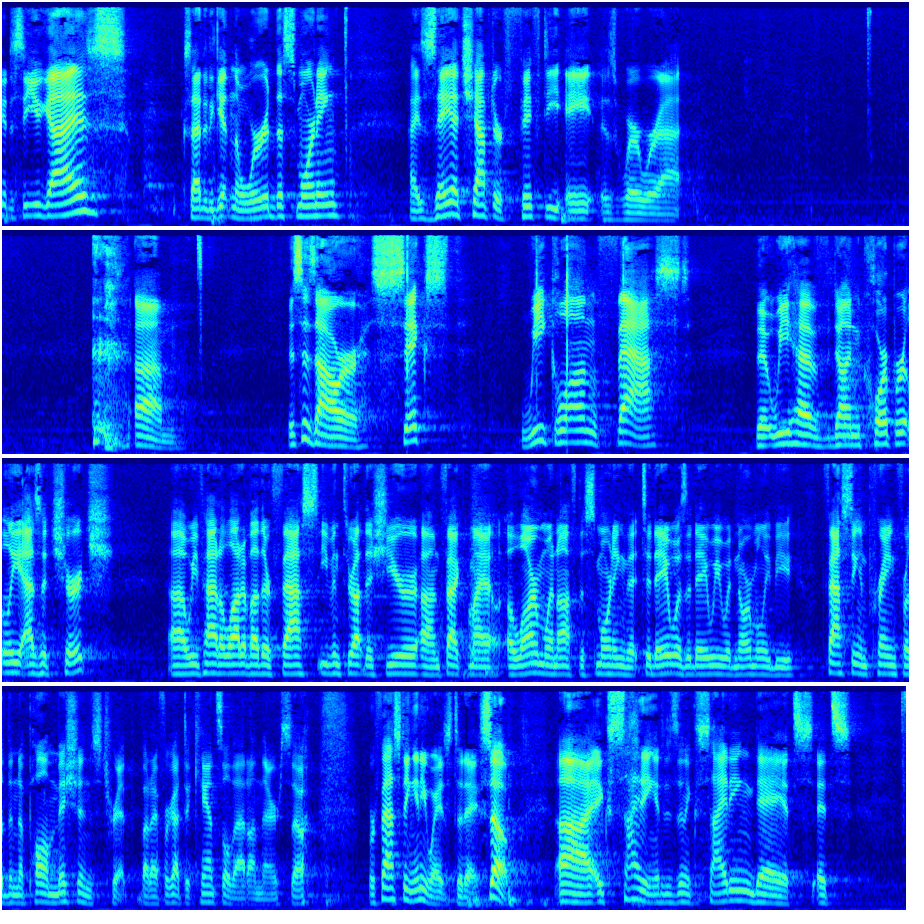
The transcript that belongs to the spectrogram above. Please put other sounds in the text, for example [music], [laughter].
good to see you guys. Excited to get in the Word this morning. Isaiah chapter 58 is where we're at. [clears throat] um, this is our sixth week long fast that we have done corporately as a church. Uh, we've had a lot of other fasts even throughout this year. Uh, in fact, my alarm went off this morning that today was a day we would normally be fasting and praying for the Nepal missions trip, but I forgot to cancel that on there. So [laughs] we're fasting anyways today. So uh, exciting! It is an exciting day. It's it's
